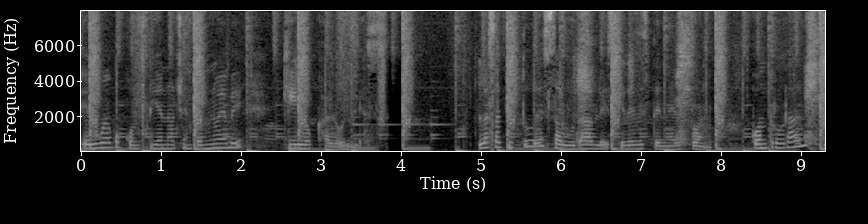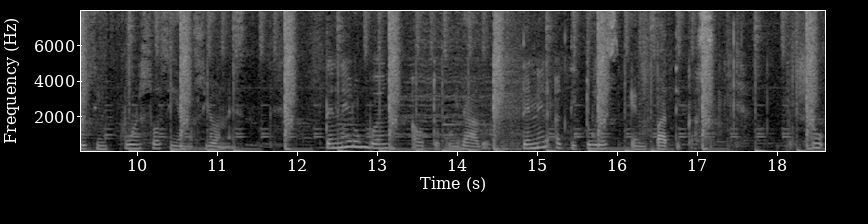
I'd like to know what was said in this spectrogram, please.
El huevo contiene 89 kilocalorías. Las actitudes saludables que debes tener son controlar tus impulsos y emociones, tener un buen autocuidado, tener actitudes empáticas, tu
